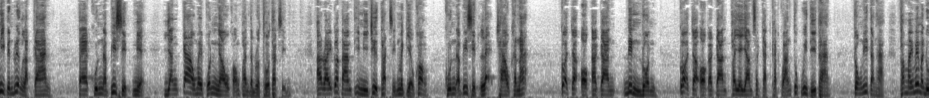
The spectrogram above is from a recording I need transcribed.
นี่เป็นเรื่องหลักการ แต่คุณอภิสิทธิ์เนี่ยยังก้าวไม่พ้นเงาของพันตำรวจโททักษิณอะไรก็ตามที่มีชื่อทักษิณมาเกี่ยวข้อง คุณอภิสิทธิ์และชาวคณะ ก็จะออกอาการดิ้นรน ก็จะออกอาการพยายามสกัดขัดขวางทุกวิถีทาง ตรงนี้ต่างหากทำไมไม่มาดู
